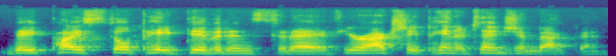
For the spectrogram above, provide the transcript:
they probably still pay dividends today if you're actually paying attention back then.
